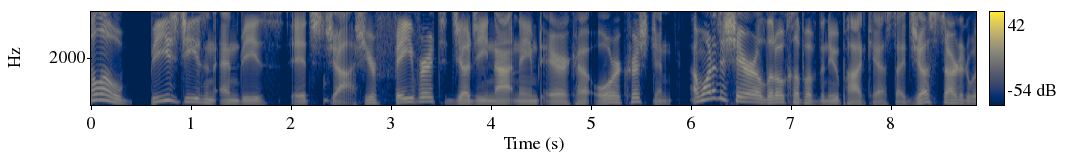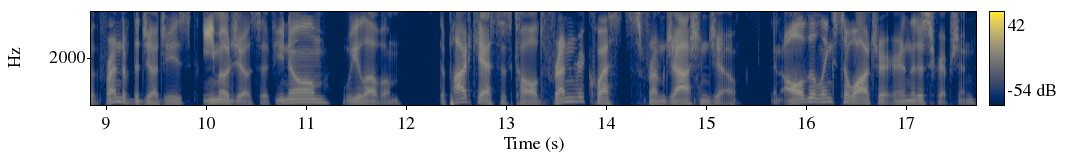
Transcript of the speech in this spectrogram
Hello, B's, G's, and NBs. It's Josh, your favorite judgy not named Erica or Christian. I wanted to share a little clip of the new podcast I just started with friend of the judges, Emo Joseph. You know him, we love him. The podcast is called Friend Requests from Josh and Joe, and all of the links to watch it are in the description.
